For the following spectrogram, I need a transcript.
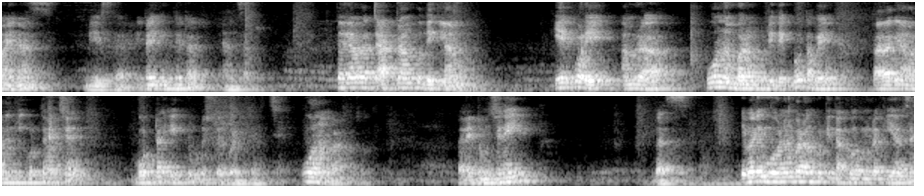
minus b square এটাই কিন্তু এটার অ্যান্সার তাহলে আমরা চারটা অঙ্ক দেখলাম। এরপরে আমরা ও নাম্বার অঙ্কটি দেখব, তবে তার আগে আমাদের কি করতে হচ্ছে? বোর্ডটা একটু পরিষ্কার করে নিতে হচ্ছে। ও নাম্বার তাহলে একটু মুছে নেই। ব্যাস। এবারে ও নাম্বার অঙ্কটি দেখো তোমরা কি আছে।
